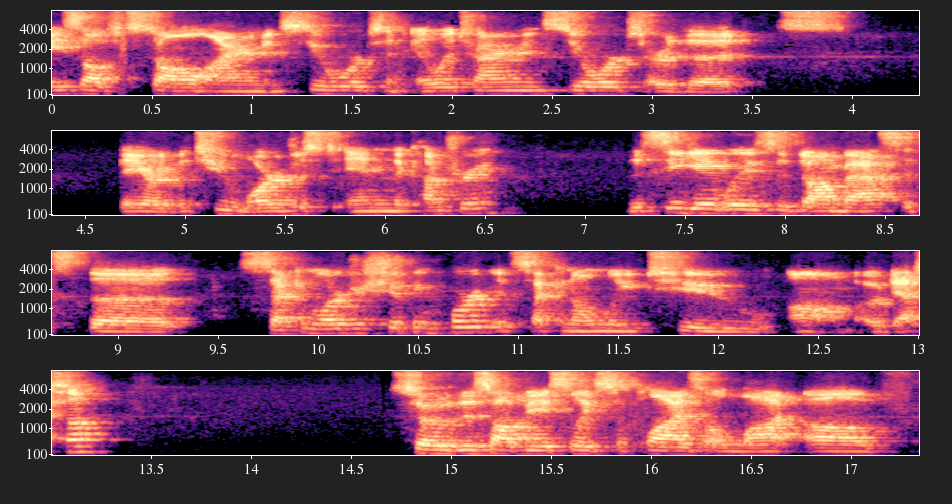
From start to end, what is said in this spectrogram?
Azovstal Iron and Steelworks and Ilyich Iron and Steelworks are the they are the two largest in the country. The Sea Gateways of Donbass, it's the second largest shipping port. It's second only to um, Odessa. So this obviously supplies a lot of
